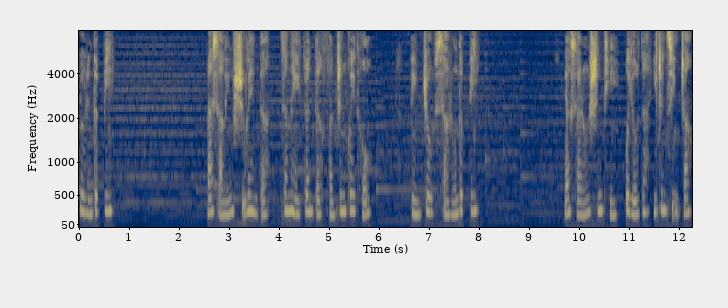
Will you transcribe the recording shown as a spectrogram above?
诱人的逼。马小玲熟练的将那一端的仿真龟头顶住小荣的逼，杨小荣身体不由得一阵紧张。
